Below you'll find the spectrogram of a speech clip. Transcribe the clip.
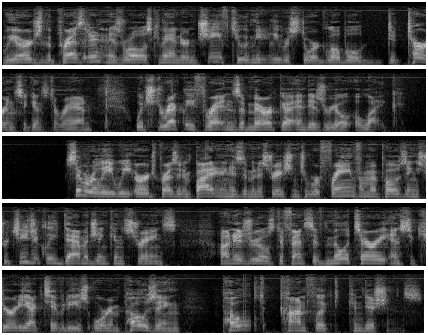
We urge the president in his role as commander in chief to immediately restore global deterrence against Iran, which directly threatens America and Israel alike. Similarly, we urge President Biden and his administration to refrain from imposing strategically damaging constraints on Israel's defensive military and security activities or imposing post conflict conditions.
